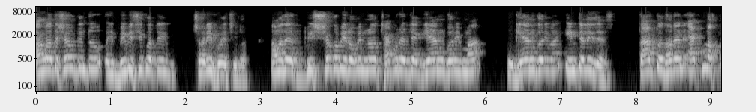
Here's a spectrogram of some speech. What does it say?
বাংলাদেশেও কিন্তু ওই বিবিসি কর্তৃক জরিপ হয়েছিল। আমাদের বিশ্বকবি রবীন্দ্রনাথ ঠাকুরের যে জ্ঞান গরিমা জ্ঞান গরিমা ইন্টেলিজেন্স তার তো ধরেন এক লক্ষ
